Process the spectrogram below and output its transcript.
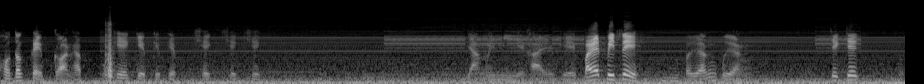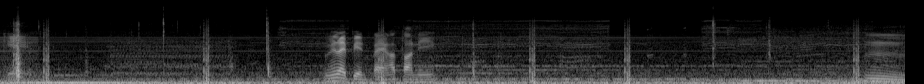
ผมต้องเก็บก่อนครับ โอเค เก็บเก็บเก็บเช็คเช็คเช็คยังไม่มีใคร โอเค ไปปิดสิ เปลืองเปลืองจึ๊กจึ๊กโอเค ไม่มีอะไรเปลี่ยนแปลงครับตอนนี้ อืม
